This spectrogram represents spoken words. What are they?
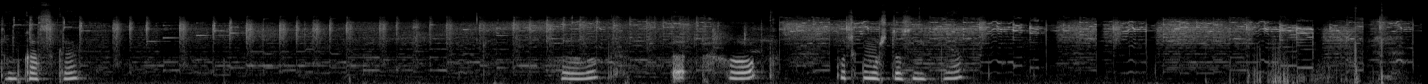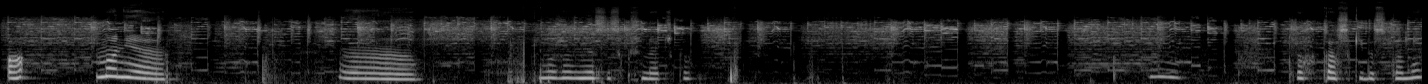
tą kaskę. Hop. E, hop. Poczekaj, może to zniknie. No nie! Eee. Może wniosę skrzyneczkę. Hmm. Trochę kaski dostanę.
